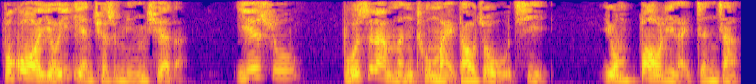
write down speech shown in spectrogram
不过有一点却是明确的：耶稣不是让门徒买刀做武器，用暴力来征战。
